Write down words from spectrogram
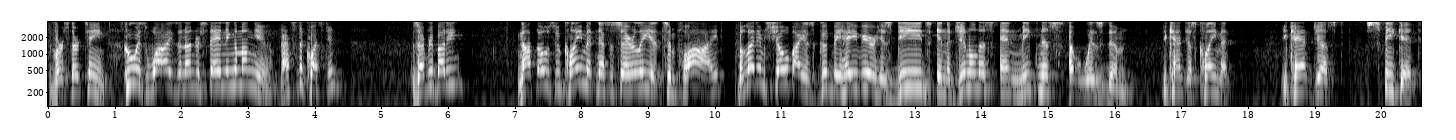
Verse 13, who is wise and understanding among you? That's the question. Is everybody not those who claim it necessarily, it's implied, but let him show by his good behavior his deeds in the gentleness and meekness of wisdom. You can't just claim it, you can't just speak it,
